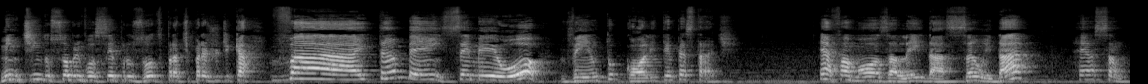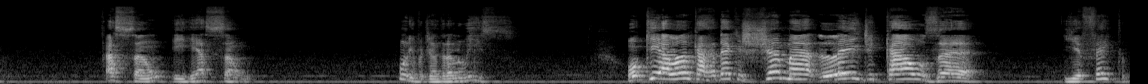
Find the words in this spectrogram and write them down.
mentindo sobre você para os outros para te prejudicar, vai também. Semeou, vento, colhe tempestade. É a famosa lei da ação e da reação ação e reação. Um livro de André Luiz. O que Allan Kardec chama lei de causa e efeito.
